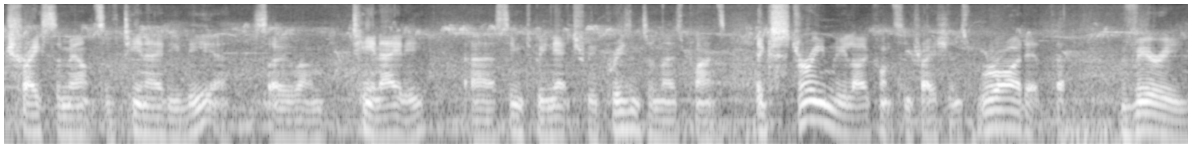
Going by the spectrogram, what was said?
trace amounts of 1080 there. So um, 1080 uh, seemed to be naturally present in those plants. Extremely low concentrations, right at the very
